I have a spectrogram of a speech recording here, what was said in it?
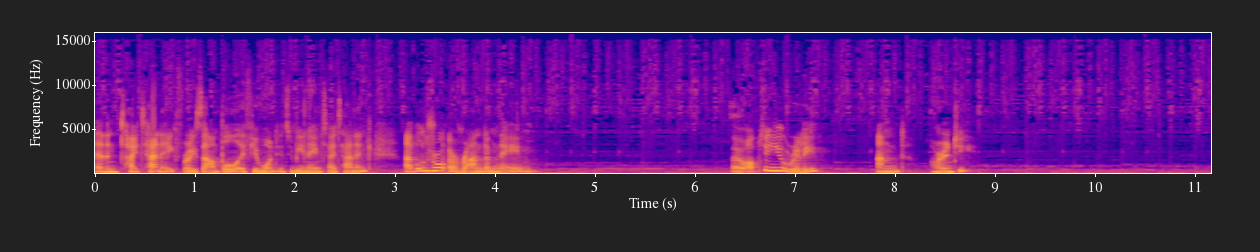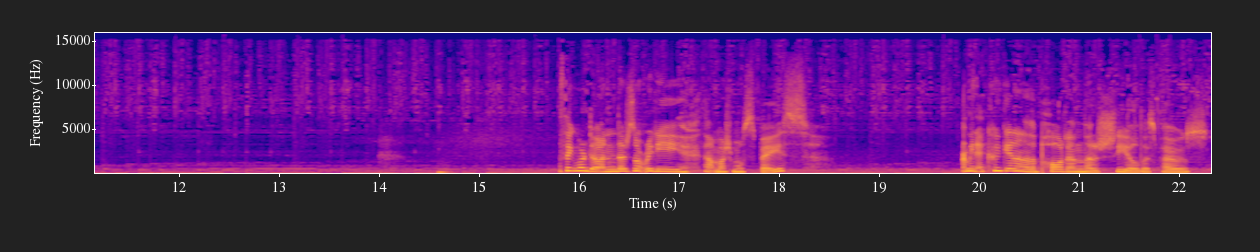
and then Titanic, for example, if you want it to be named Titanic. I will draw a random name. So up to you, really. And RNG. I think we're done. There's not really that much more space. I mean, I could get another pod and another shield, I suppose.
